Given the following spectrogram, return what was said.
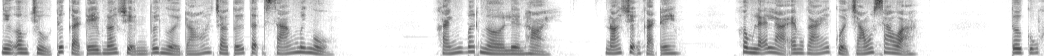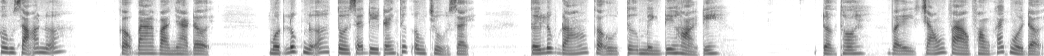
Nhưng ông chủ thức cả đêm nói chuyện với người đó cho tới tận sáng mới ngủ. Khánh bất ngờ liền hỏi. Nói chuyện cả đêm. Không lẽ là em gái của cháu sao ạ? Tôi cũng không rõ nữa. Cậu ba vào nhà đợi. Một lúc nữa tôi sẽ đi đánh thức ông chủ dậy. Tới lúc đó cậu tự mình đi hỏi đi. Được thôi, vậy cháu vào phòng khách ngồi đợi.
